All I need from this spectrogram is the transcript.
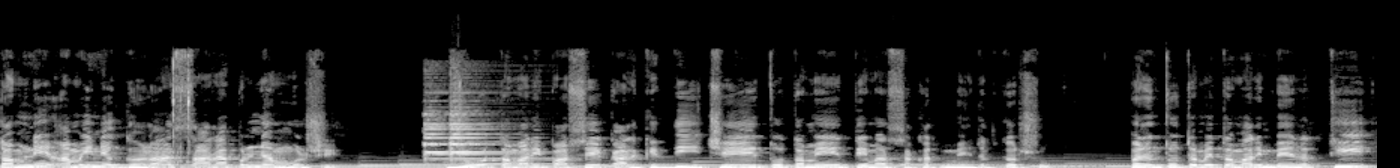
તમને આ મહિને ઘણા સારા પરિણામ મળશે. જો તમારી પાસે કારકિર્દી છે તો તમે તેમાં સખત મહેનત કરશો. પરંતુ તમે તમારી મહેનતથી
